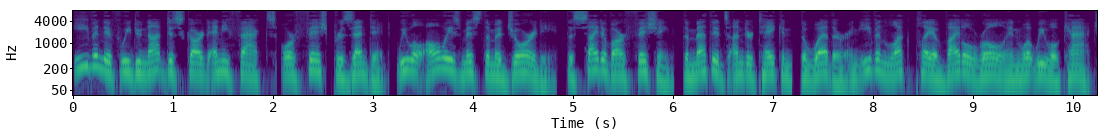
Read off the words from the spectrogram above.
Even if we do not discard any facts or fish presented, we will always miss the majority. The site of our fishing, the methods undertaken, the weather and even luck play a vital role in what we will catch.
